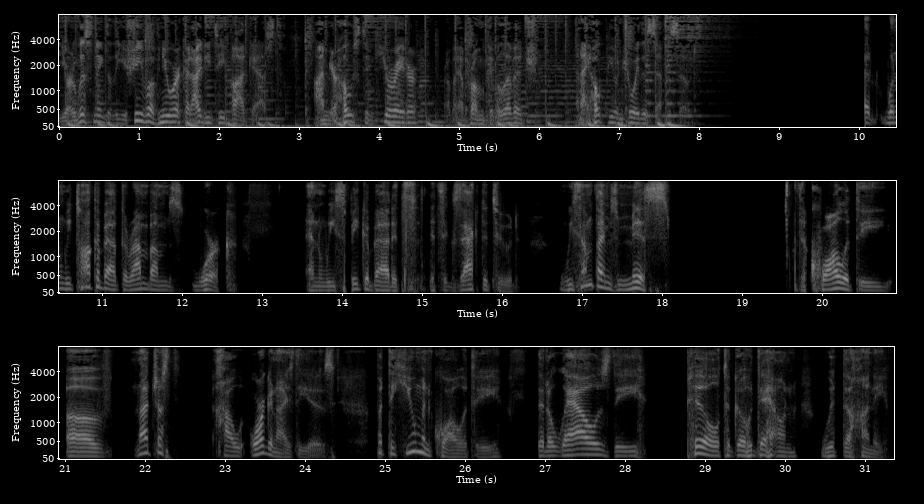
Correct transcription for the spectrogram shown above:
You're listening to the Yeshiva of Newark at IDT podcast. I'm your host and curator, Rabbi Abram Kibalevich, and I hope you enjoy this episode. When we talk about the Rambam's work and we speak about its its exactitude, we sometimes miss the quality of not just how organized he is, but the human quality that allows the pill to go down with the honey.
